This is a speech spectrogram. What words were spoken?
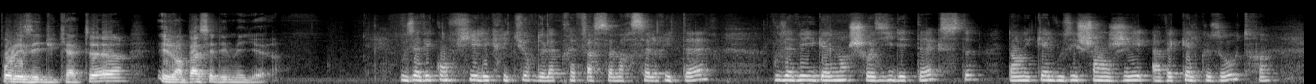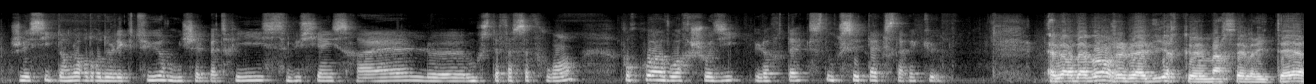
pour les éducateurs, et j'en passe et des meilleurs. Vous avez confié l'écriture de la préface à Marcel Ritter. Vous avez également choisi des textes dans lesquels vous échangez avec quelques autres. Je les cite dans l'ordre de lecture, Michel Patrice, Lucien Israël, euh, Mustapha Safouan. Pourquoi avoir choisi leurs textes ou ces textes avec eux? Alors d'abord, je dois dire que Marcel Ritter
